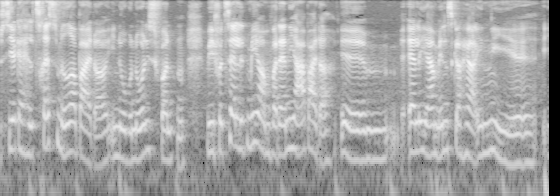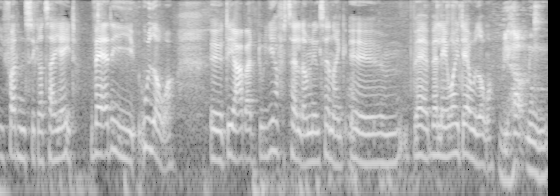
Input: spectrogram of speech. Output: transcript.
cirka 50 medarbejdere i Novo Nordisk Fonden. Vil I fortælle lidt mere om, hvordan I arbejder, øh, alle jer mennesker herinde i, øh, i fondens sekretariat? Hvad er det I udover øh, det arbejde, du lige har fortalt om, Niels Henrik? Øh, hvad, hvad laver I derudover? Vi har nogle,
